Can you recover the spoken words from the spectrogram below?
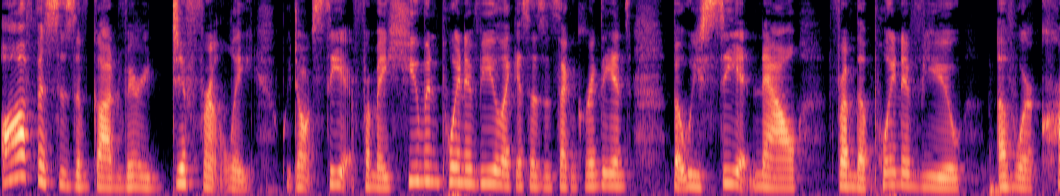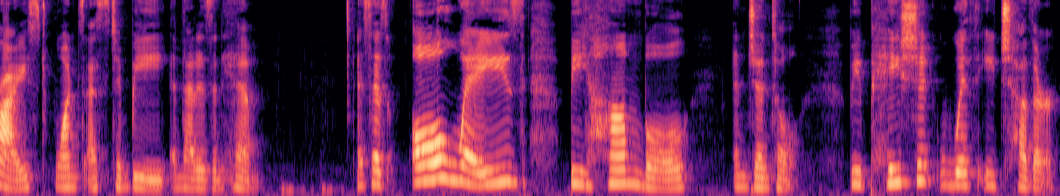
offices of God very differently. We don't see it from a human point of view, like it says in Second Corinthians, but we see it now from the point of view of where Christ wants us to be, and that is in Him. It says, always be humble and gentle. Be patient with each other,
